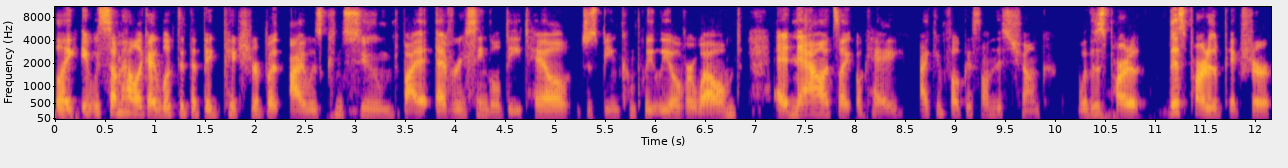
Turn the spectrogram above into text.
like, it was somehow like I looked at the big picture, but I was consumed by every single detail, just being completely overwhelmed. And now it's like, okay, I can focus on this chunk with this part of this part of the picture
